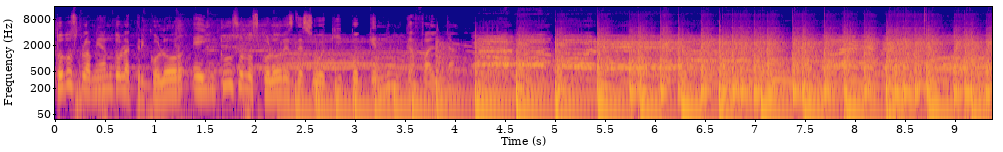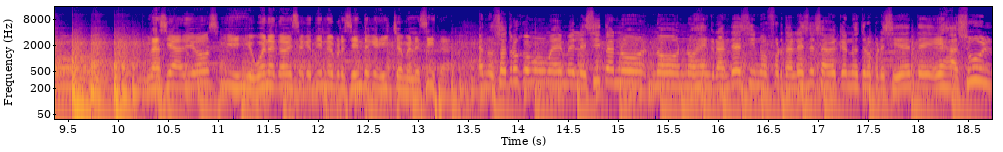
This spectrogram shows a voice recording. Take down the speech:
todos flameando la tricolor e incluso los colores de su equipo que nunca falta. Gracias a Dios y buena cabeza que tiene el presidente que es hincha melecista. A nosotros como melecita no, nos engrandece y nos fortalece saber que nuestro presidente es azul.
